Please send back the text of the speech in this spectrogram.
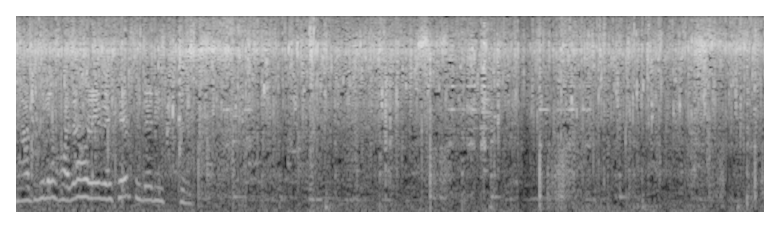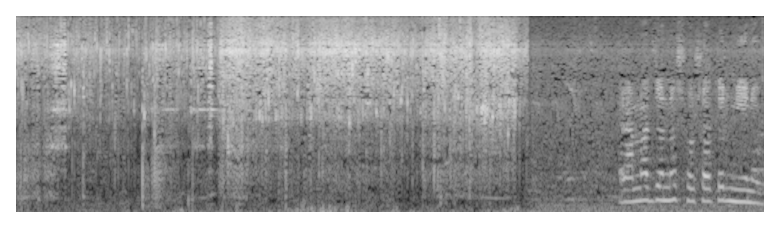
মাছগুলো ভাজা হয়ে গেছে তুলে নিচ্ছি রান্নার জন্য সরষা তেল নিয়ে নেব।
